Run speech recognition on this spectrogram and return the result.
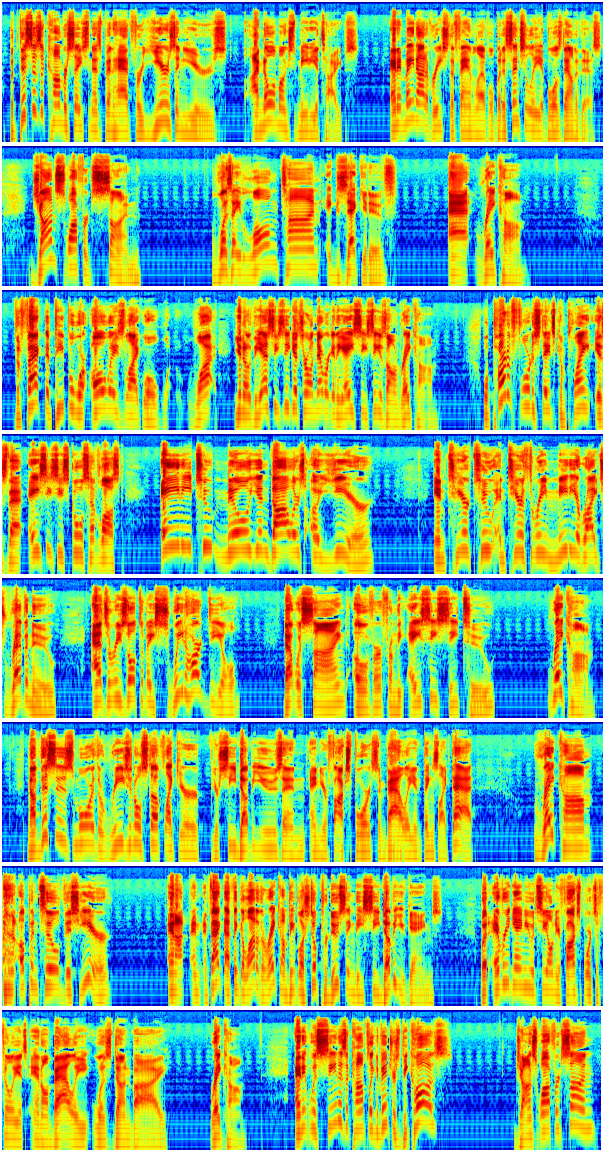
but this is a conversation that's been had for years and years. I know amongst media types, and it may not have reached the fan level, but essentially it boils down to this: John Swofford's son was a longtime executive at Raycom the fact that people were always like, well, wh- why? You know, the SEC gets their own network and the ACC is on Raycom. Well, part of Florida State's complaint is that ACC schools have lost $82 million a year in Tier 2 and Tier 3 media rights revenue as a result of a sweetheart deal that was signed over from the ACC to Raycom. Now this is more the regional stuff like your your CWs and and your Fox Sports and Bally and things like that. Raycom up until this year and I and in fact I think a lot of the Raycom people are still producing these CW games, but every game you would see on your Fox Sports affiliates and on Bally was done by Raycom. And it was seen as a conflict of interest because John Swofford's son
